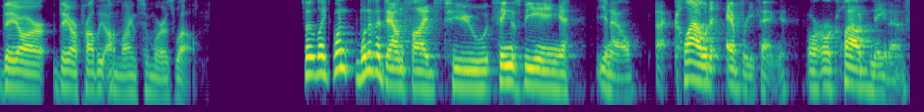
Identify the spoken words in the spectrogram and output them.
they are they are probably online somewhere as well. So, like one one of the downsides to things being, you know, uh, cloud everything or or cloud native,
